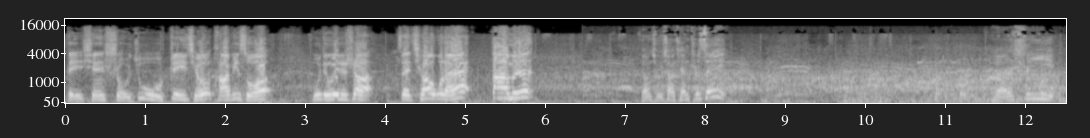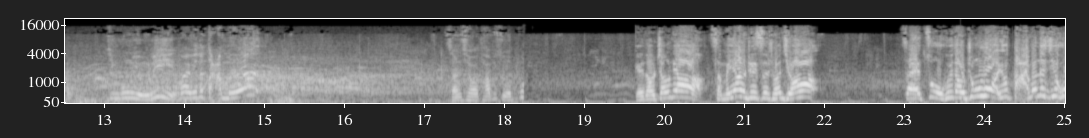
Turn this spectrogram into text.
得先守住这一球，塔比索弧顶位置上再敲过来，大门将球向前直塞。远示意，进攻有力，外围的打门。三十七号塔布索不给到张亮，怎么样？这次传球，再做回到中路，有打门的机会。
